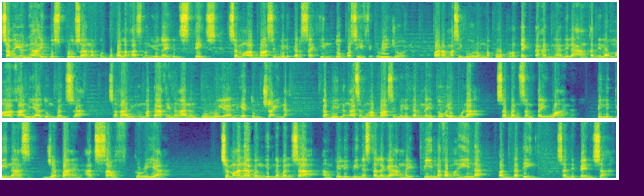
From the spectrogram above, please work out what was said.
Sa ngayon nga ay puspusan ang pagpapalakas ng United States sa mga base militar sa Indo-Pacific region para masigurong mapoprotektahan nga nila ang kanilang mga kaalyadong bansa sakaling umatake na nga ng tuluyan etong China. Kabilang nga sa mga base militar na ito ay mula sa bansang Taiwan, Pilipinas, Japan at South Korea. Sa mga nabanggit na bansa, ang Pilipinas talaga ang may pinakamahina pagdating sa depensa.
